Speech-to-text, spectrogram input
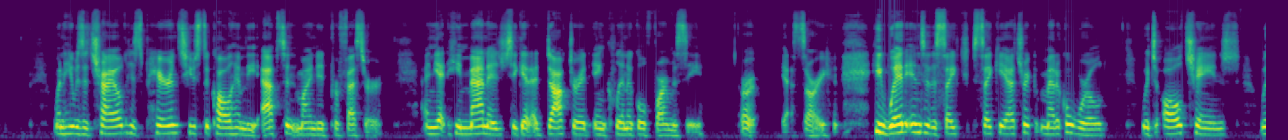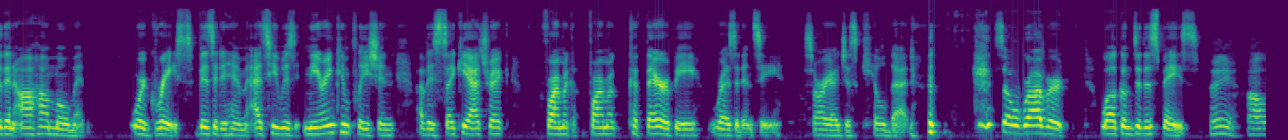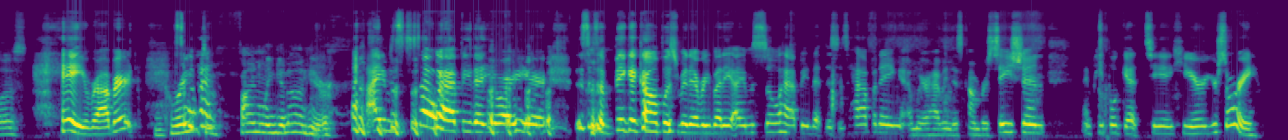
When he was a child, his parents used to call him the absent minded professor, and yet he managed to get a doctorate in clinical pharmacy, or yeah, sorry. He went into the psych- psychiatric medical world, which all changed with an aha moment or grace visited him as he was nearing completion of his psychiatric pharmac- pharmacotherapy residency. Sorry, I just killed that. so, Robert, welcome to the space. Hey, Alice. Hey, Robert. Great so, to finally get on here. I am so happy that you are here. This is a big accomplishment, everybody. I am so happy that this is happening and we are having this conversation and people get to hear your story.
